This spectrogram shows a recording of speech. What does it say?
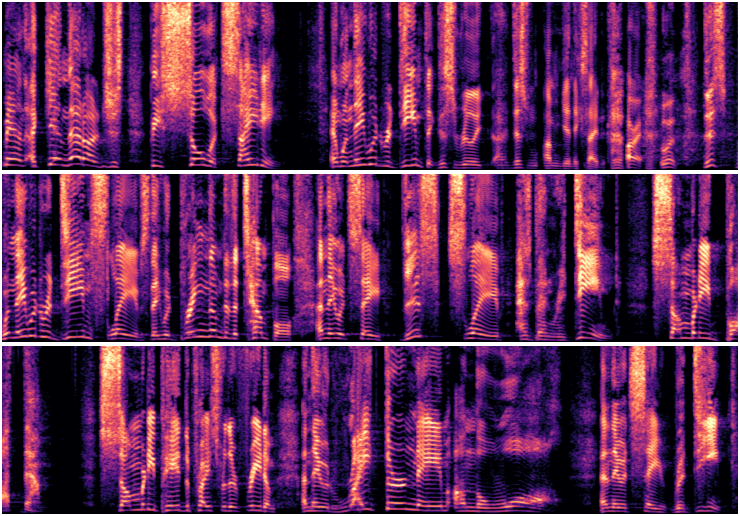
man, again, that ought to just be so exciting. And when they would redeem things, this is really, uh, this, I'm getting excited. All right. This, when they would redeem slaves, they would bring them to the temple and they would say, This slave has been redeemed. Somebody bought them. Somebody paid the price for their freedom. And they would write their name on the wall and they would say, Redeemed.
